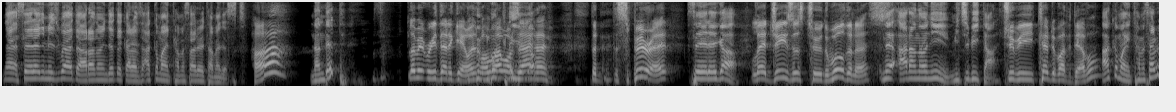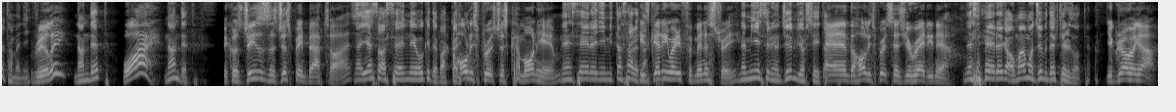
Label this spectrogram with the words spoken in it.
ね、精霊に導かれて荒野に出てから悪魔に試されるためです。 Huh? なんでって Let me read that again. What, what was that? Uh, The, the Spirit 精霊が、 led Jesus to the wilderness ね、荒野に導いた。 to be tempted by the devil. 悪魔に試されるために。 Really? なんでって Why? なんでって、 Because Jesus has just been baptized. ね、イエスは洗礼を受けてばっか The り Holy Spirit's just come on him. ね、精霊に満たされた He's。getting ready for ministry. ね、ミニストリーの準備をしていた。ね、 And the Holy Spirit says, You're ready now. 精霊がお前もう準備できてるぞって。 You're growing up.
